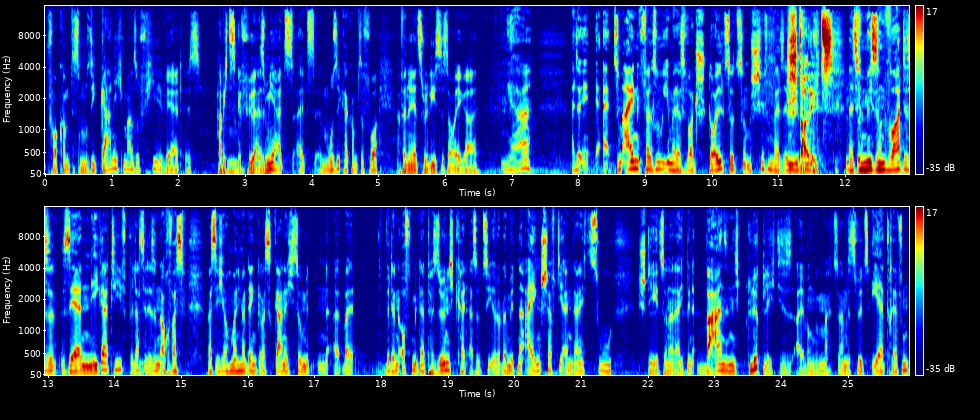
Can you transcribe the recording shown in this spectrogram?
vorkommt, dass Musik gar nicht mal so viel wert ist. Habe ich das Gefühl. Also mir als, als Musiker kommt so vor, ach, wenn du jetzt release, ist auch egal. Ja. Also äh, äh, zum einen versuche ich immer das Wort Stolz so zu umschiffen, weil es irgendwie Stolz! weil es für mich so ein Wort ist, das sehr negativ belastet ist und auch was, was ich auch manchmal denke, was gar nicht so mit, äh, weil wird dann oft mit einer Persönlichkeit assoziiert oder mit einer Eigenschaft, die einem gar nicht zusteht, sondern ich bin wahnsinnig glücklich, dieses Album gemacht zu haben. Das wird es eher treffen.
